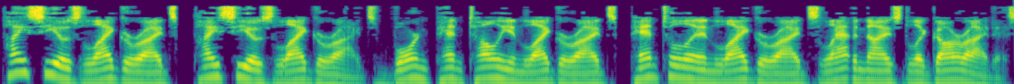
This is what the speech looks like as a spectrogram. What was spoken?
Paisios ligarides, Paisios ligarides born Pantaleon ligarides, Pantaleon ligarides Latinized Ligarides,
